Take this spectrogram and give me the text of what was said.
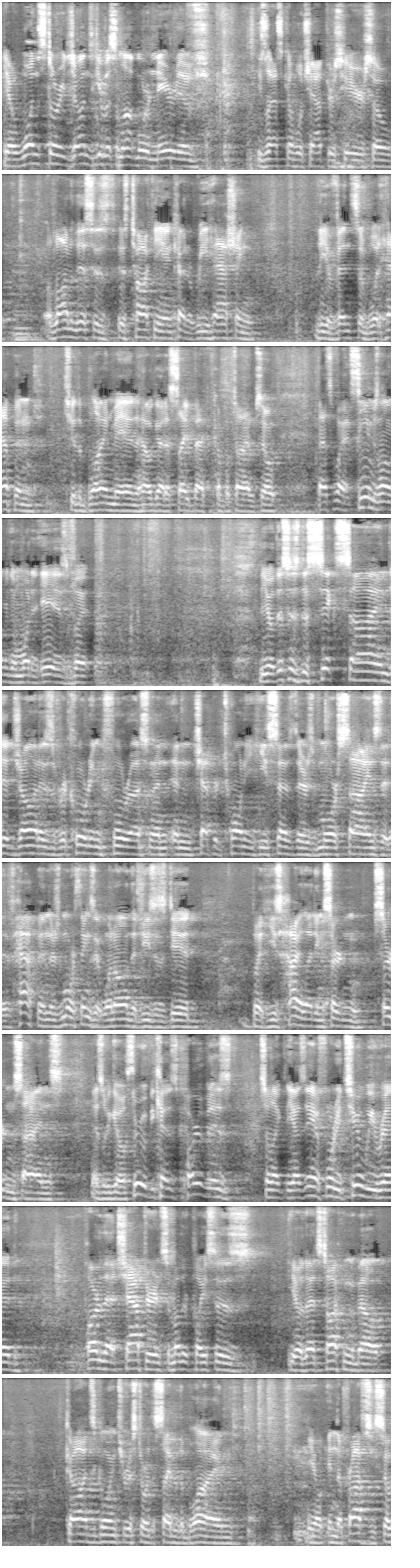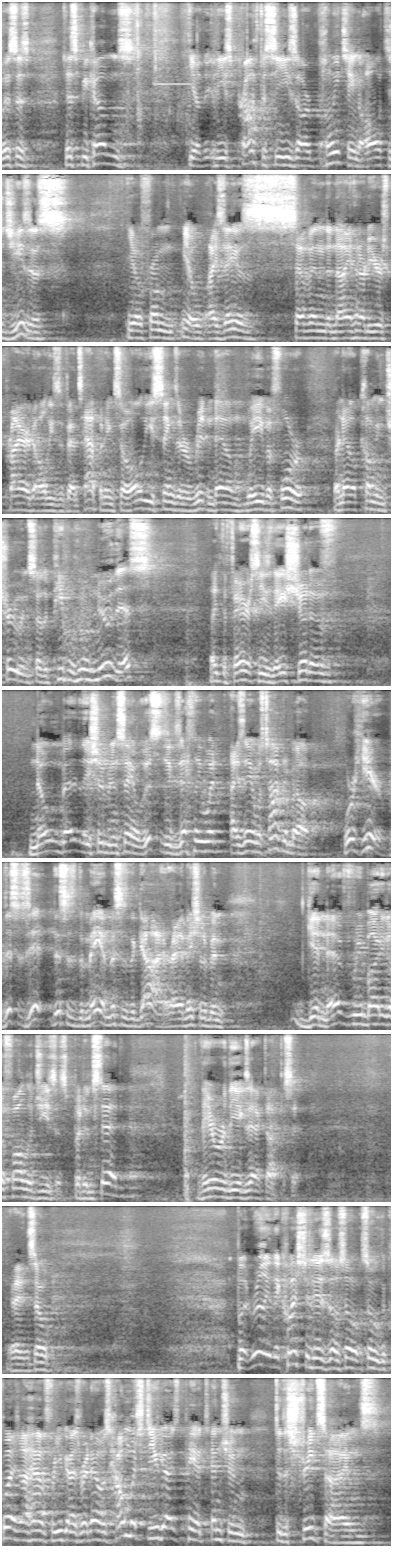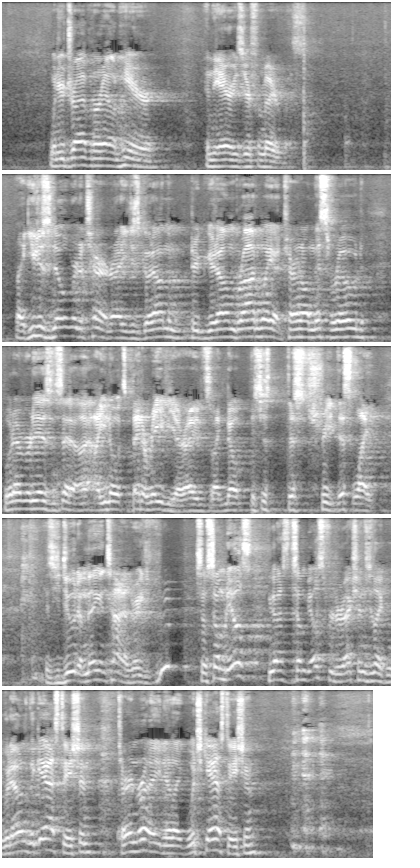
you know, one story, John's give us a lot more narrative these last couple of chapters here. So a lot of this is, is talking and kind of rehashing the events of what happened to the blind man and how he got his sight back a couple of times. So that's why it seems longer than what it is. But you know, this is the sixth sign that John is recording for us. And in chapter 20, he says there's more signs that have happened. There's more things that went on that Jesus did but he's highlighting certain certain signs as we go through because part of it is so like the Isaiah 42 we read part of that chapter and some other places you know that's talking about God's going to restore the sight of the blind you know in the prophecy. So this is this becomes you know th- these prophecies are pointing all to Jesus you know, from you know Isaiah's seven to nine hundred years prior to all these events happening. So all these things that are written down way before are now coming true. And so the people who knew this, like the Pharisees, they should have known better. They should have been saying, "Well, this is exactly what Isaiah was talking about. We're here. This is it. This is the man. This is the guy." Right? And they should have been getting everybody to follow Jesus. But instead, they were the exact opposite. Right? And so but really, the question is so, so the question I have for you guys right now is how much do you guys pay attention to the street signs when you're driving around here in the areas you're familiar with? Like you just know where to turn, right? You just go down the go down Broadway, I turn on this road, whatever it is, instead of, you know it's Betaravia, right? It's like no, it's just this street, this light, because you do it a million times, right? So somebody else, you ask somebody else for directions. You're like, well, go down to the gas station, turn right. And you're like, which gas station?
